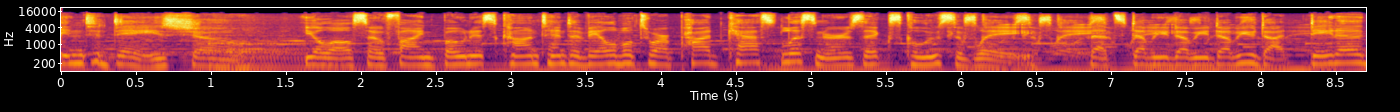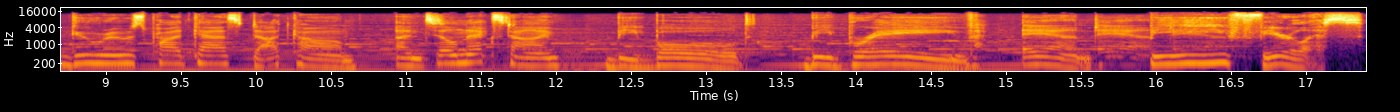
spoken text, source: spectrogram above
in today's show. You'll also find bonus content available to our podcast listeners exclusively. exclusively. That's www.dataguruspodcast.com. Until next time, be bold, be brave, and be fearless.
